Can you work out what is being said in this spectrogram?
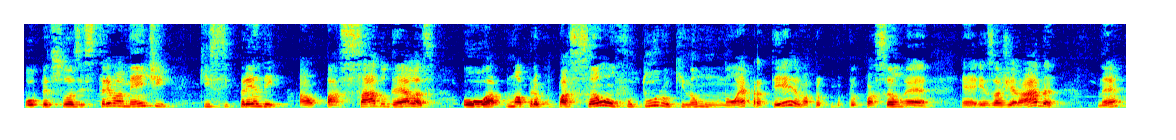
ou pessoas extremamente que se prendem ao passado delas ou a uma preocupação ao futuro que não, não é para ter, uma preocupação é, é exagerada, né?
